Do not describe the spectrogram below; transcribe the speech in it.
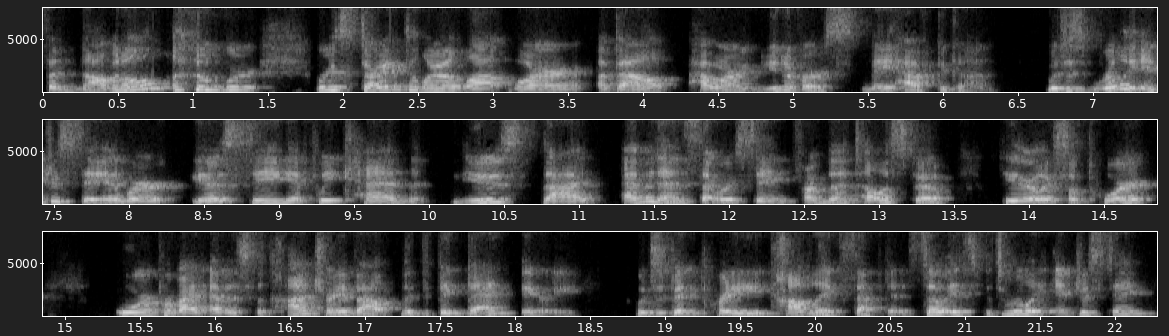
phenomenal. we're we're starting to learn a lot more about how our universe may have begun, which is really interesting. And we're you know seeing if we can use that evidence that we're seeing from the telescope either like support or provide evidence to the contrary about like the Big Bang theory, which has been pretty commonly accepted. So it's it's really interesting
